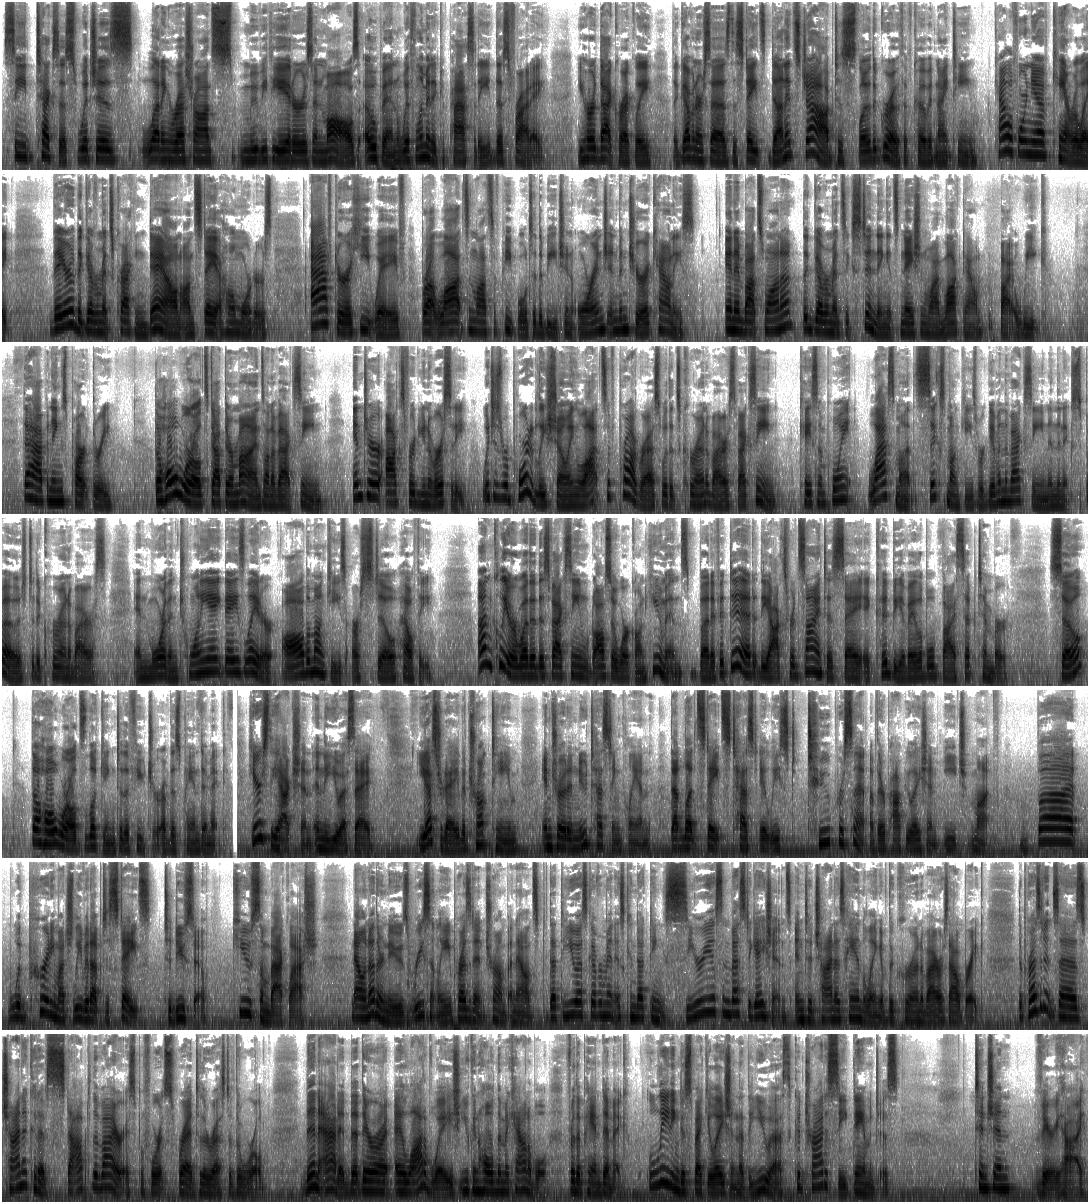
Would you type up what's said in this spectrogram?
See Texas, which is letting restaurants, movie theaters, and malls open with limited capacity this Friday. You heard that correctly. The governor says the state's done its job to slow the growth of COVID 19. California can't relate. There, the government's cracking down on stay at home orders after a heat wave brought lots and lots of people to the beach in Orange and Ventura counties. And in Botswana, the government's extending its nationwide lockdown by a week. The Happenings Part 3. The whole world's got their minds on a vaccine. Enter Oxford University, which is reportedly showing lots of progress with its coronavirus vaccine. Case in point, last month, six monkeys were given the vaccine and then exposed to the coronavirus. And more than 28 days later, all the monkeys are still healthy. Unclear whether this vaccine would also work on humans, but if it did, the Oxford scientists say it could be available by September. So, the whole world's looking to the future of this pandemic. Here's the action in the USA. Yesterday, the Trump team introed a new testing plan that lets states test at least 2% of their population each month, but would pretty much leave it up to states to do so. Cue some backlash. Now, in other news, recently President Trump announced that the U.S. government is conducting serious investigations into China's handling of the coronavirus outbreak. The president says China could have stopped the virus before it spread to the rest of the world, then added that there are a lot of ways you can hold them accountable for the pandemic, leading to speculation that the U.S. could try to seek damages. Tension very high.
